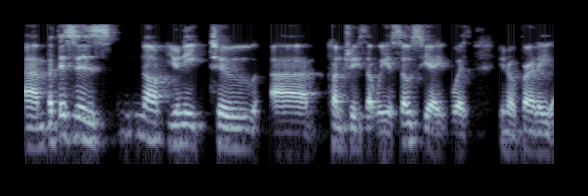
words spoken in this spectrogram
um, but this is not unique to uh, countries that we associate with, you know, fairly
